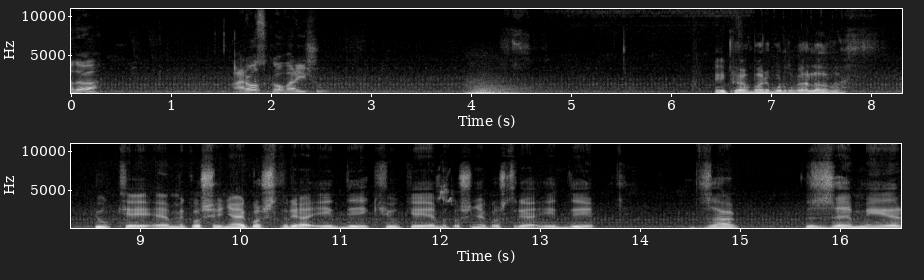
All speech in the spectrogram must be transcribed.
Ада. Ароско варишу. Είπε να πάρει Πορτογαλάδα. QKM2923ED QKM2923ED Τζακ Ζεμίρ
